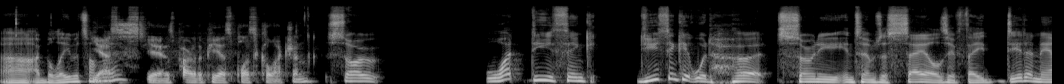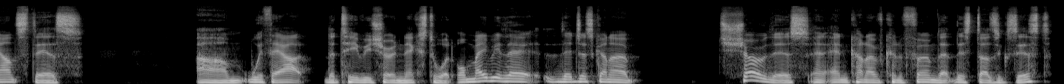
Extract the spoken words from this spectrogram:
Uh, I believe it's on yes, there. yeah, it's part of the PS Plus collection. So, what do you think? Do you think it would hurt Sony in terms of sales if they did announce this um, without the TV show next to it, or maybe they're they're just gonna show this and, and kind of confirm that this does exist,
